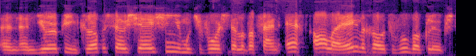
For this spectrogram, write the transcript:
een, een European Club Association, je moet je voorstellen... dat zijn echt alle hele grote voetbalclubs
